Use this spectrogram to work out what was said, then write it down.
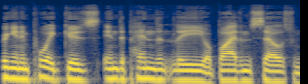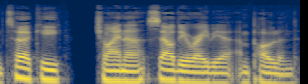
bringing imported goods independently or by themselves from Turkey, China, Saudi Arabia, and Poland.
